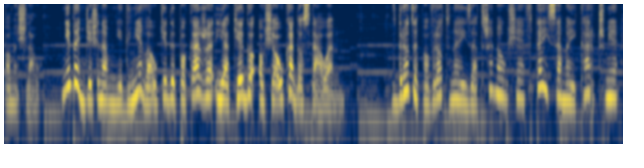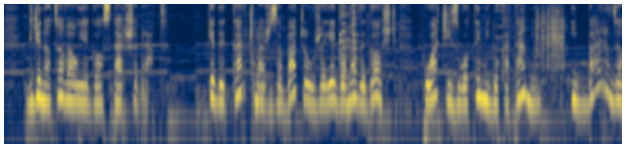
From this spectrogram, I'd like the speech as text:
pomyślał. Nie będzie się na mnie gniewał, kiedy pokażę, jakiego osiołka dostałem. W drodze powrotnej zatrzymał się w tej samej karczmie, gdzie nocował jego starszy brat. Kiedy karczmarz zobaczył, że jego nowy gość płaci złotymi dukatami i bardzo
